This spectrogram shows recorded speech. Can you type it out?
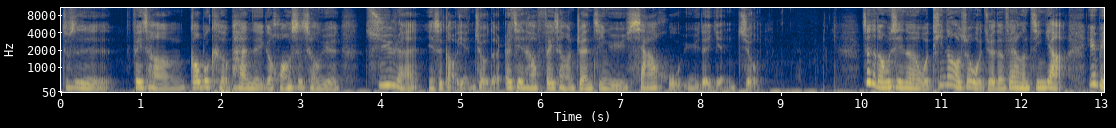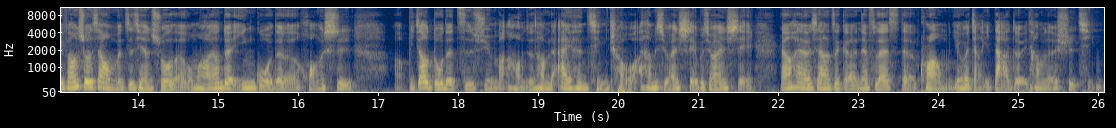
就是非常高不可攀的一个皇室成员，居然也是搞研究的，而且他非常专精于虾虎鱼的研究。这个东西呢，我听到的时候，我觉得非常惊讶，因为比方说像我们之前说了，我们好像对英国的皇室。比较多的资讯嘛，哈，就是他们的爱恨情仇啊，他们喜欢谁不喜欢谁，然后还有像这个 Netflix 的 Crown 也会讲一大堆他们的事情。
